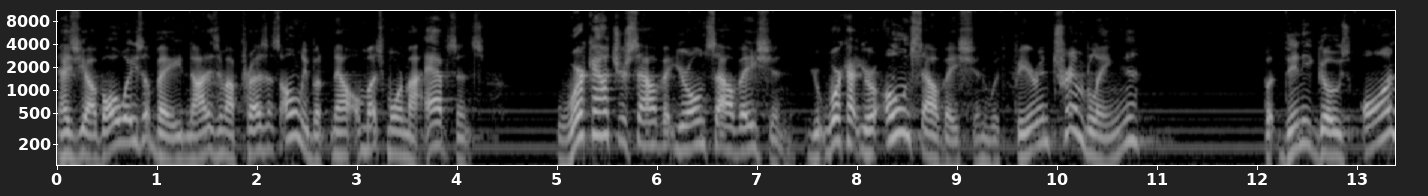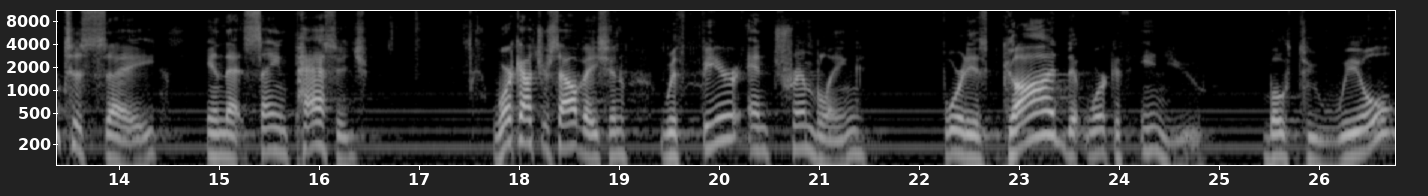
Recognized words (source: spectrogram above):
as ye have always obeyed, not as in my presence only, but now much more in my absence, work out your salva- your own salvation. Work out your own salvation with fear and trembling. But then he goes on to say in that same passage, work out your salvation with fear and trembling, for it is God that worketh in you both to will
